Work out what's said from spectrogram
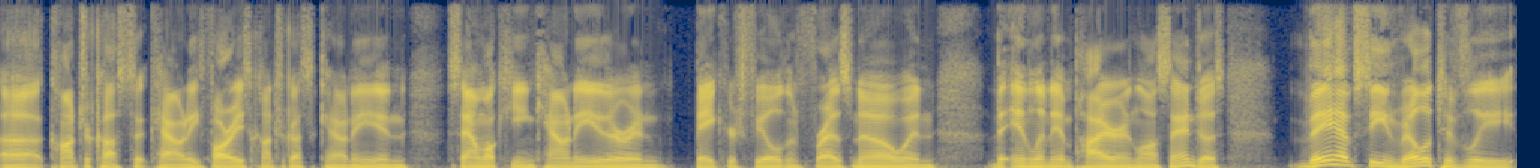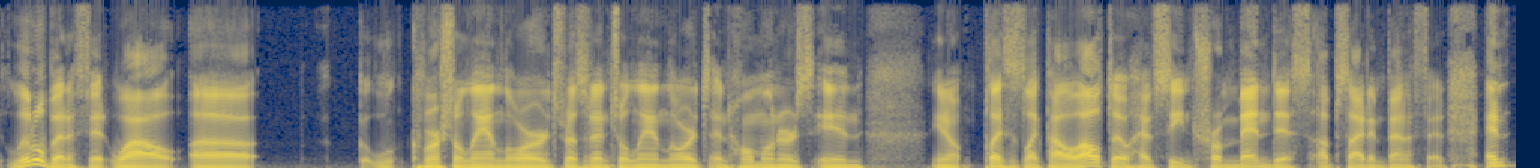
uh, Contra Costa County, Far East Contra Costa County, and San Joaquin County. They're in Bakersfield and Fresno and the Inland Empire in Los Angeles. They have seen relatively little benefit, while uh, commercial landlords, residential landlords, and homeowners in you know places like Palo Alto have seen tremendous upside and benefit. And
